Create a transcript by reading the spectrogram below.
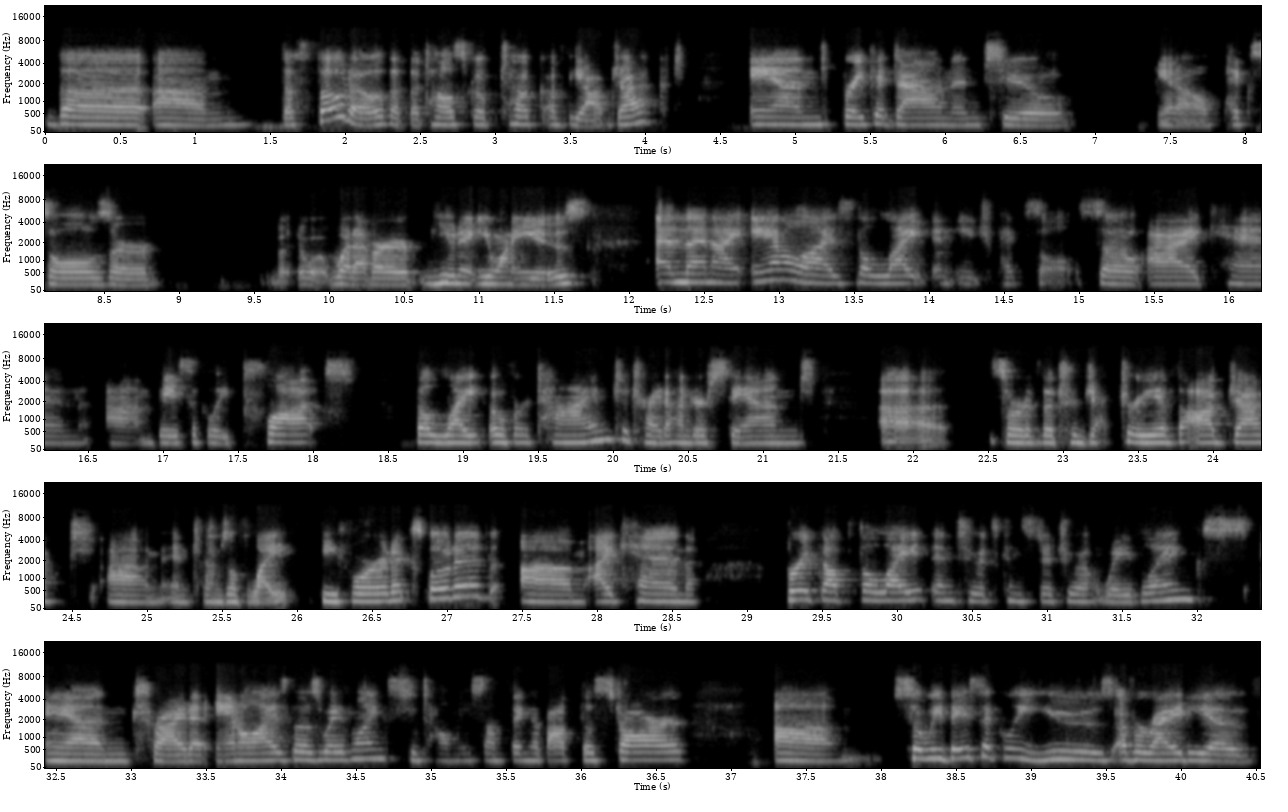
the um, the photo that the telescope took of the object and break it down into you know, pixels or whatever unit you want to use. And then I analyze the light in each pixel. So I can um, basically plot the light over time to try to understand uh, sort of the trajectory of the object um, in terms of light before it exploded. Um, I can break up the light into its constituent wavelengths and try to analyze those wavelengths to tell me something about the star. Um, so we basically use a variety of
